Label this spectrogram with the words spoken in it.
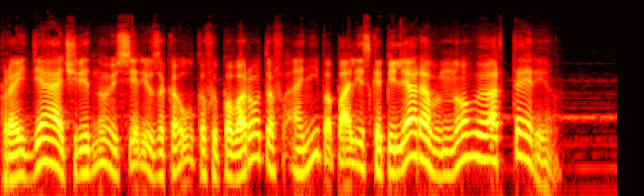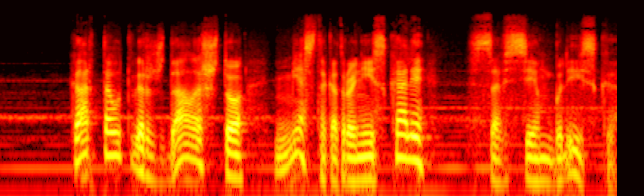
Пройдя очередную серию закоулков и поворотов, они попали из капилляра в новую артерию. Карта утверждала, что место, которое они искали, совсем близко.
